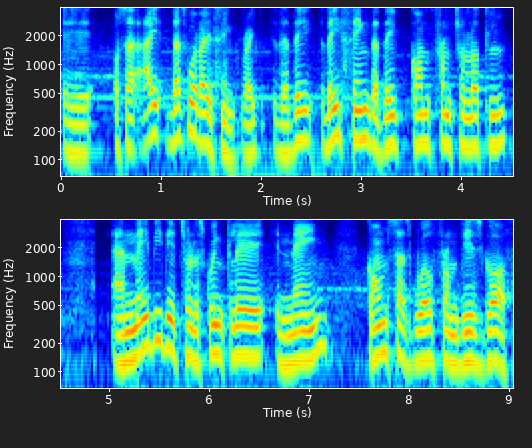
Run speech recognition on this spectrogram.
Uh, I, that's what I think, right? That they, they think that they come from Xolotl and maybe the Xoloscuincle name comes as well from this god.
